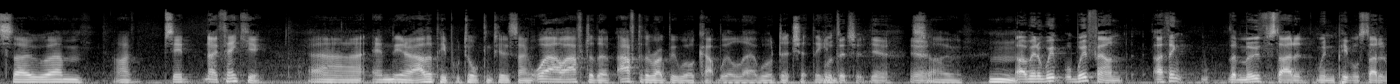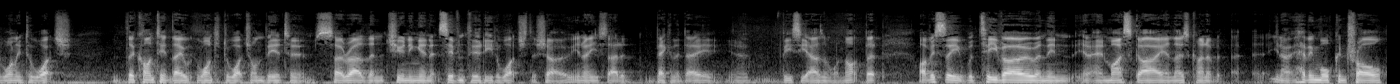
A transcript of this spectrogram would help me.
so um, I said no, thank you. Uh, and you know, other people talking to saying, "Well, after the after the Rugby World Cup, we'll uh, we'll ditch it." Then. We'll ditch it. Yeah. yeah. So I mean, we we've found. I think the move started when people started wanting to watch the content they wanted to watch on their terms. So rather than tuning in at seven thirty to watch the show, you know, you started back in the day, you know, VCRs and whatnot. But obviously with TiVo and then you know, and My Sky and those kind of uh, you know having more control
